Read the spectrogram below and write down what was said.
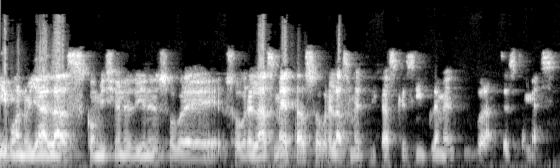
Y bueno, ya las comisiones vienen sobre, sobre las metas, sobre las métricas que se implementen durante este mes.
